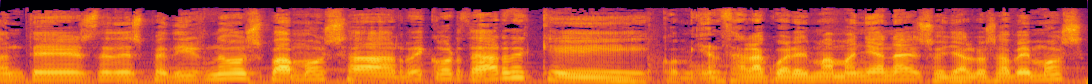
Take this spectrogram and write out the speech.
Antes de despedirnos, vamos a recordar que comienza la cuaresma mañana, eso ya lo sabemos,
